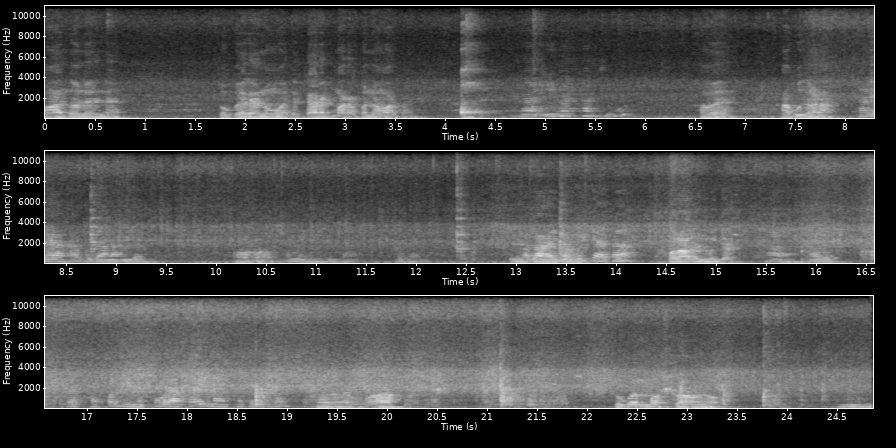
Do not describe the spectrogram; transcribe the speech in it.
વાંધો નહીં ને. તું ઘરે ન હોય તો ક્યારેક મારા બનાવવા થાય હા એ વાત સાચી. હવે? સાબુદાણા હવે સાબુદાણા અંદર. હા હા બધા એ પલાળીને મૂક્યા હતા. પલાળીને મૂક્યા. હા હવે સરખા પગીને કોરા કરી નાખ્યા હતા અરે વાહ. સુગંધ મસ્ત આવે હો. હમ.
